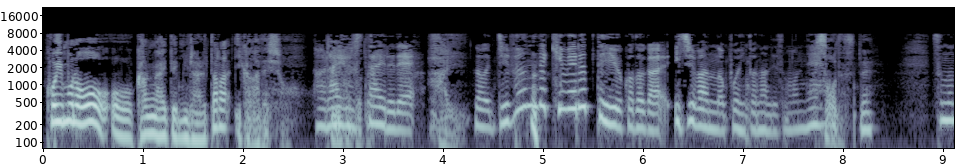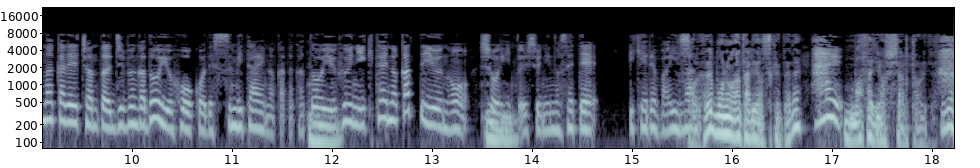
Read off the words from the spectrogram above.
こういうものをお考えてみられたらいかがでしょう。ライフスタイイルで。ル。はい。自分で決めるっていうことが一番のポイントなんですもんね。そうですね。その中でちゃんと自分がどういう方向で進みたいのかとか、どういうふうに生きたいのかっていうのを商品と一緒に載せていければいいなと。そうですね。物語をつけてね。はい。まさにおっしゃる通りですね。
